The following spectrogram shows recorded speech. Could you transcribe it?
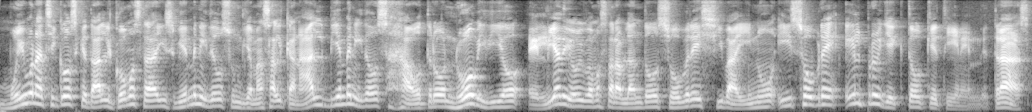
Muy buenas chicos, ¿qué tal? ¿Cómo estáis? Bienvenidos un día más al canal, bienvenidos a otro nuevo vídeo. El día de hoy vamos a estar hablando sobre Shiba Inu y sobre el proyecto que tienen detrás.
